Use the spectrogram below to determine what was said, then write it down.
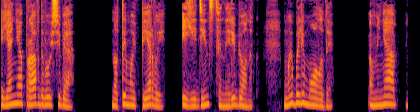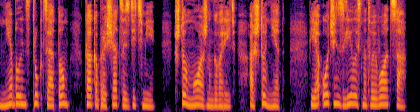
Я не оправдываю себя, но ты мой первый и единственный ребенок. Мы были молоды. У меня не было инструкции о том, как обращаться с детьми, что можно говорить, а что нет. Я очень злилась на твоего отца.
